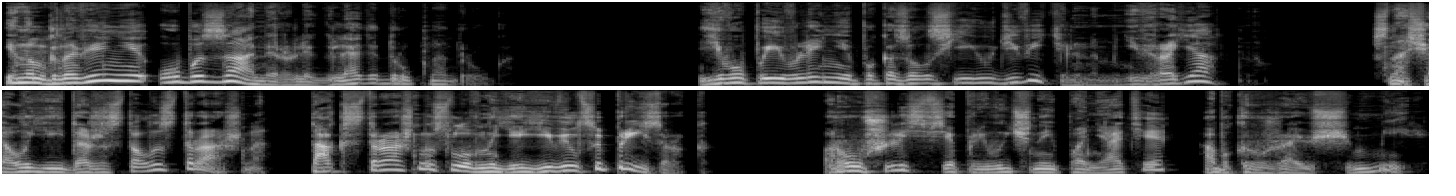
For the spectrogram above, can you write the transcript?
и на мгновение оба замерли, глядя друг на друга. Его появление показалось ей удивительным, невероятным. Сначала ей даже стало страшно. Так страшно, словно ей явился призрак. Рушились все привычные понятия об окружающем мире.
